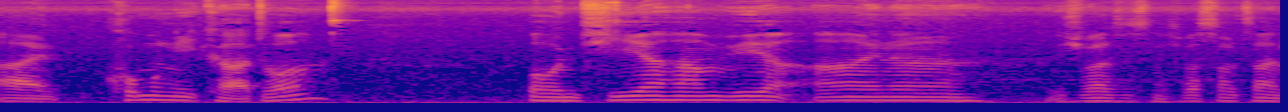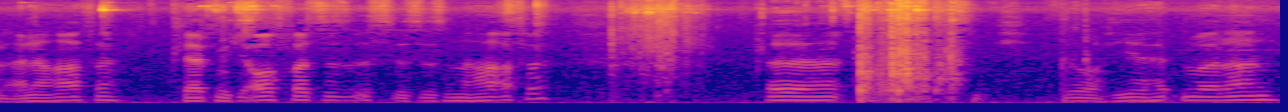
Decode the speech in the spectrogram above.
ein Kommunikator. Und hier haben wir eine, ich weiß es nicht, was soll es sein, eine Harfe? Klärt mich auf, was es ist. Es ist eine Harfe. Äh, so, hier hätten wir dann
